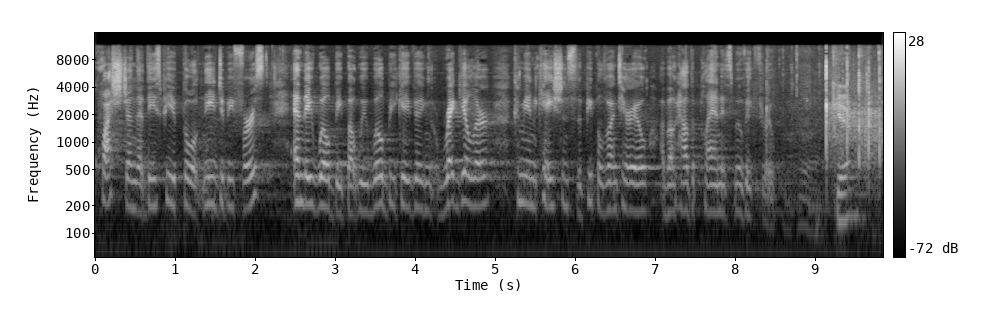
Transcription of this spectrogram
question that these people need to be first, and they will be, but we will be giving regular communications to the people of Ontario about how the plan is moving through. Thank you.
